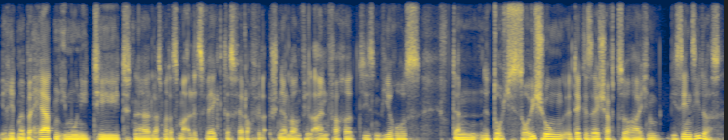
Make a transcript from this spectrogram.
reden mal über Herdenimmunität, ne, lassen wir das mal alles weg, das wäre doch viel schneller und viel einfacher, diesen Virus, dann eine Durchseuchung der Gesellschaft zu erreichen. Wie sehen Sie das?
